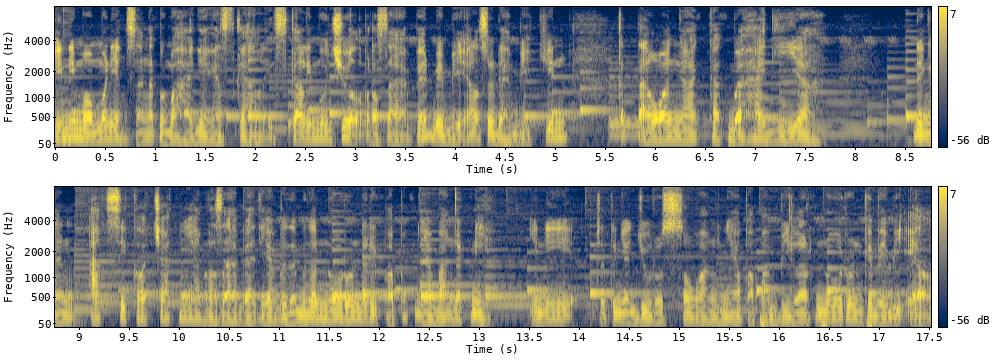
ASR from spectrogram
ini momen yang sangat membahagiakan sekali. Sekali muncul persahabat BBL sudah bikin ketawa ngakak bahagia Dengan aksi kocaknya. Persahabat ya Bener-bener nurun dari papapnya banget nih. Ini tentunya jurus sewangnya Papa Bilar nurun ke BBL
